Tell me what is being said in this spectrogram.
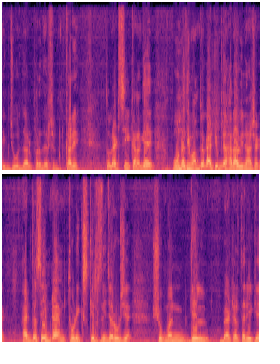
એક જોરદાર પ્રદર્શન કરે. તો લેટ સી કારણ કે હું નથી માનતો કે આ ટીમને હરાવી ના શકે એટ ધ સેમ ટાઈમ થોડીક સ્કિલ્સની જરૂર છે. શુભમન ગિલ બેટર તરીકે,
